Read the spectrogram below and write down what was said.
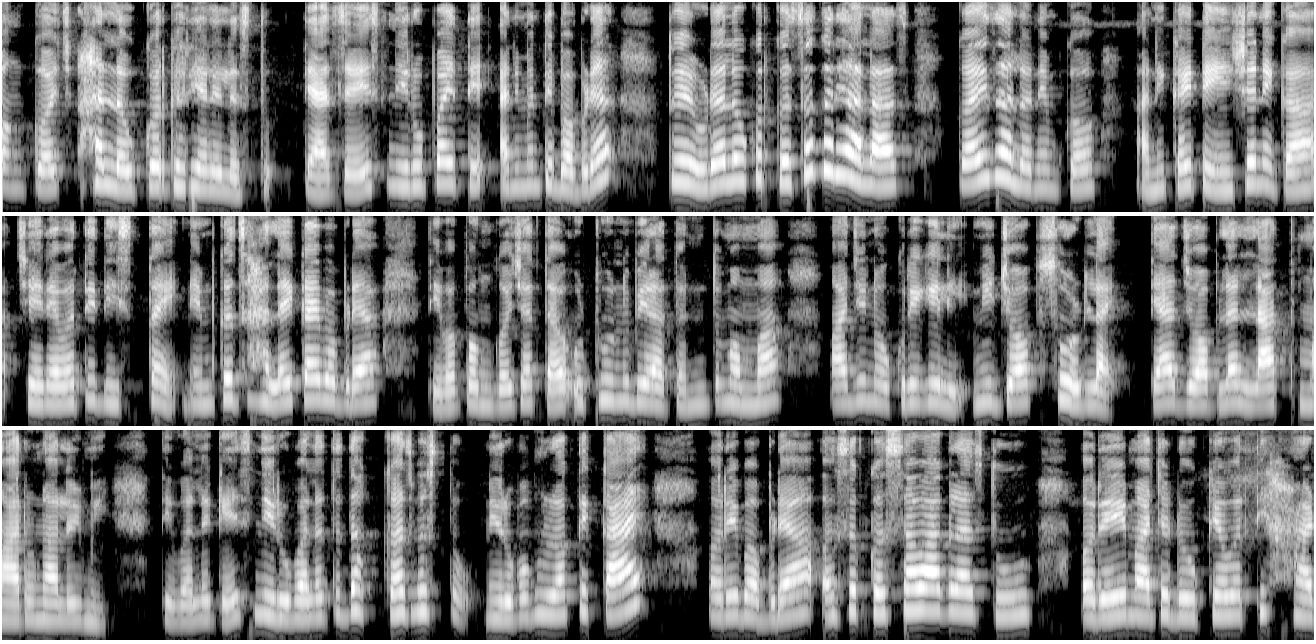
पंकज हा लवकर घरी आलेला असतो. त्याच वेळेस निरूपा येते आणि म्हणते बबड्या तू एवढ्या लवकर कसं घरी आलास? काय झालं नेमकं? आणि काही टेन्शन आहे का? चेहऱ्यावरती दिसतंय. नेमकं झालं आहे काय बबड्या? तेव्हा पंकज आता उठून उभी राहतो आणि तो मम्मा माझी नोकरी गेली. मी जॉब सोडलाय. त्या जॉबला लाथ मारून आलोय मी. तेव्हा लगेच निरूपाला तर धक्काच बसतो. निरुबा म्हणू लागते काय? अरे बबड्या असं कसा वागलास तू? अरे माझ्या डोक्यावरती हात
